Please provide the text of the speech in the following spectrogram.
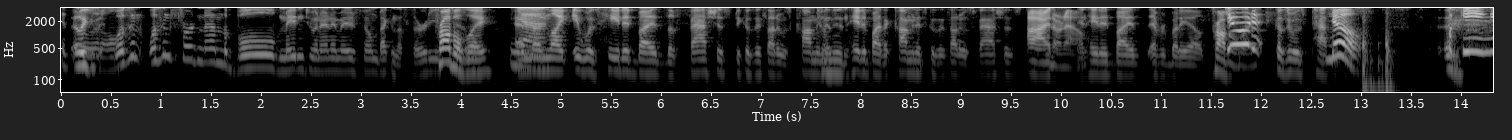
It's Like, little. Wasn't wasn't Ferdinand the Bull made into an animated film back in the 30s? too? Probably. And Yeah. then like it was hated by the fascists because they thought it was communist, Communist. and hated by the communists because they thought it was fascist, I don't know. and hated by everybody else. Probably. Dude, because it was pacifist. No. fucking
